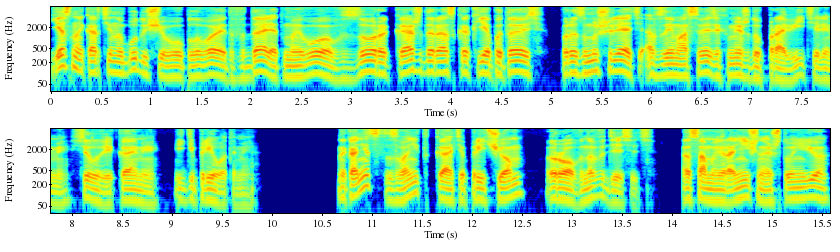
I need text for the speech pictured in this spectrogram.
Ясная картина будущего уплывает вдаль от моего взора каждый раз, как я пытаюсь поразмышлять о взаимосвязях между правителями, силовиками и гиприотами. Наконец-то звонит Катя, причем ровно в 10. А самое ироничное, что у нее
